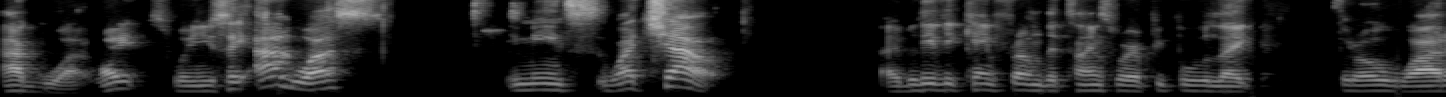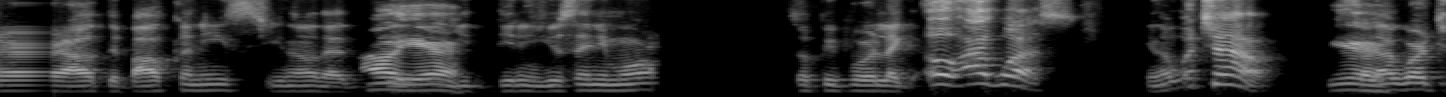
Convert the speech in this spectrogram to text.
Agua, right? So when you say aguas, it means watch out. I believe it came from the times where people would like throw water out the balconies, you know, that oh yeah didn't use anymore. So people were like, "Oh, aguas," you know, watch out. Yeah, so that word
